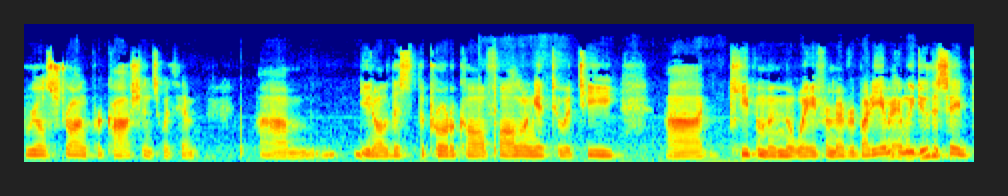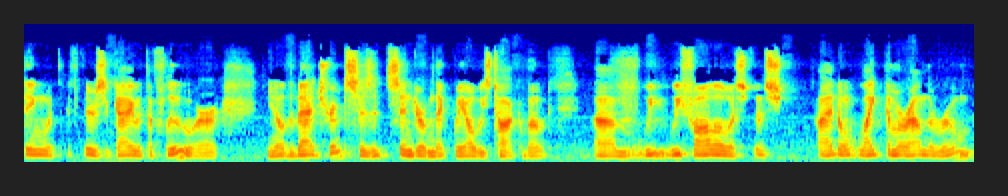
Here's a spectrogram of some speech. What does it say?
real strong precautions with him. Um, you know, this the protocol, following it to a T, uh, keep him away from everybody. And we do the same thing with if there's a guy with the flu or, you know, the bad shrimp syndrome that we always talk about. Um, we we follow a, a, I don't like them around the room.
